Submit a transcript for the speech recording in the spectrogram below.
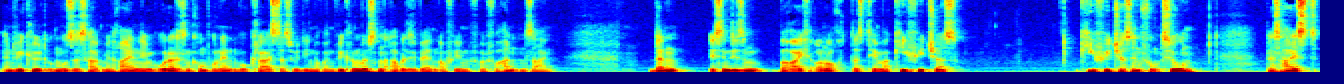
entwickelt und muss es halt mit reinnehmen. Oder das sind Komponenten, wo klar ist, dass wir die noch entwickeln müssen, aber sie werden auf jeden Fall vorhanden sein. Dann ist in diesem Bereich auch noch das Thema Key Features. Key Features sind Funktionen. Das heißt,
